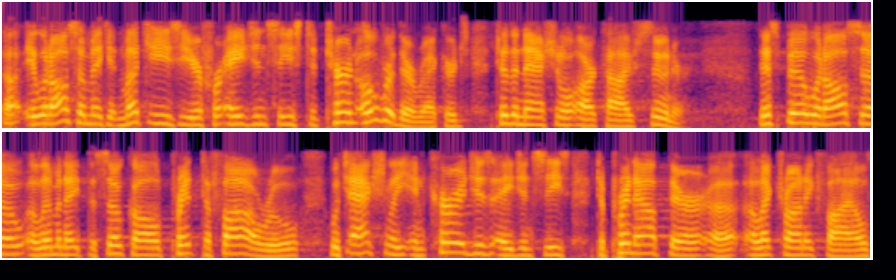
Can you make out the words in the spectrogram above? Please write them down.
Uh, it would also make it much easier for agencies to turn over their records to the National Archives sooner. This bill would also eliminate the so-called print-to-file rule, which actually encourages agencies to print out their uh, electronic files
